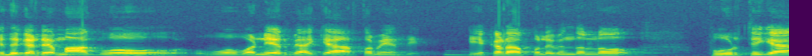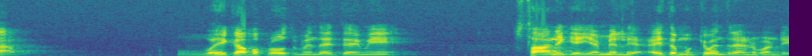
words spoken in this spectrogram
ఎందుకంటే మాకు వన్ ఇయర్ బ్యాకే అర్థమైంది. ఇక్కడ పులివెందుల్లో పూర్తిగా వైకాపా ప్రభుత్వం మీద అయితేమి స్థానిక ఎమ్మెల్యే అయితే ముఖ్యమంత్రి అయినటువంటి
